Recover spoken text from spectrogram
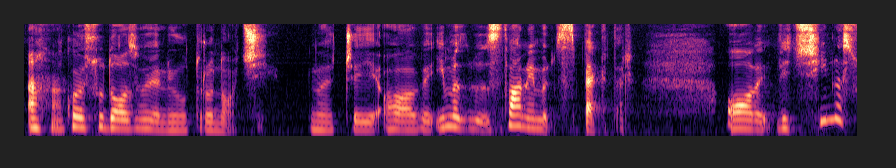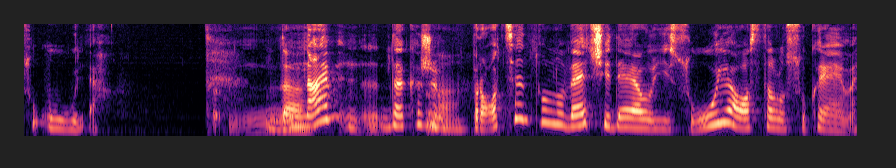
Aha. koje su dozvoljeni u trudnoći. Znači, ove, ima, stvarno ima spektar. Ove, većina su ulja. Da. Naj, da kažem, Da. procentualno veći deo su ulja, ostalo su kreme.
